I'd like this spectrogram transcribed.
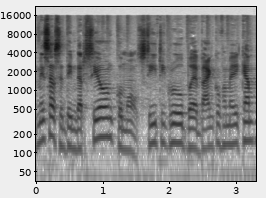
mesas de inversión como Citigroup, eh, Bank of America,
